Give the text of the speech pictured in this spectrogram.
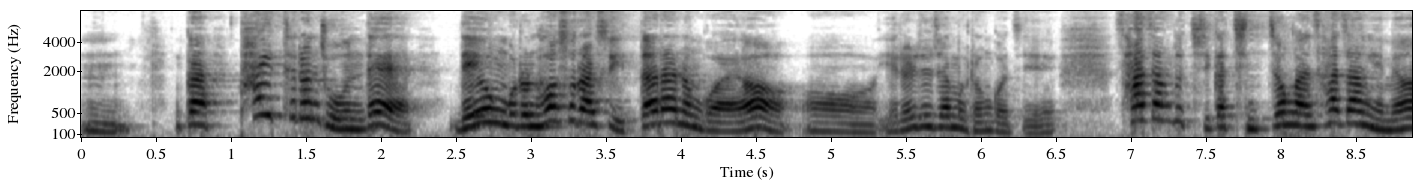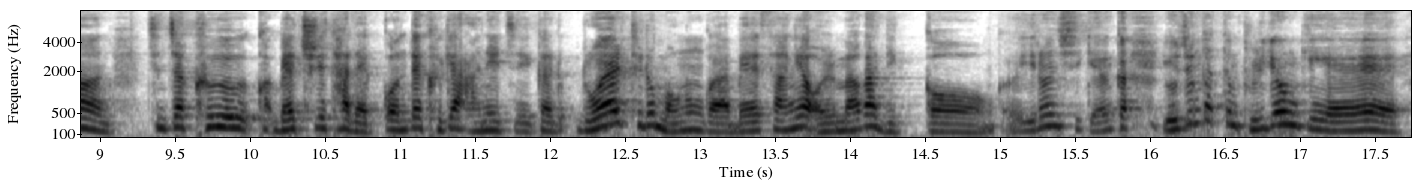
음. 그러니까 타이틀은 좋은데 내용물은 허술할 수 있다라는 거예요. 어, 예를 들자면 그런 거지. 사장도 지가 진정한 사장이면 진짜 그 매출이 다 내 건데 그게 아니지. 그러니까 로얄티로 먹는 거야. 매상에 얼마가 네 거. 그러니까 이런 식이에요. 그러니까 요즘 같은 불경기에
